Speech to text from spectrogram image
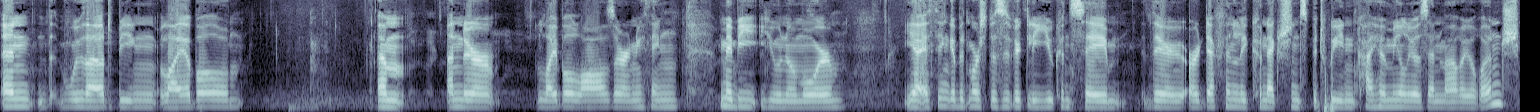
And without being liable um, under libel laws or anything, maybe you know more. Yeah, I think a bit more specifically, you can say there are definitely connections between Kai Homilius and Mario Rönsch.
